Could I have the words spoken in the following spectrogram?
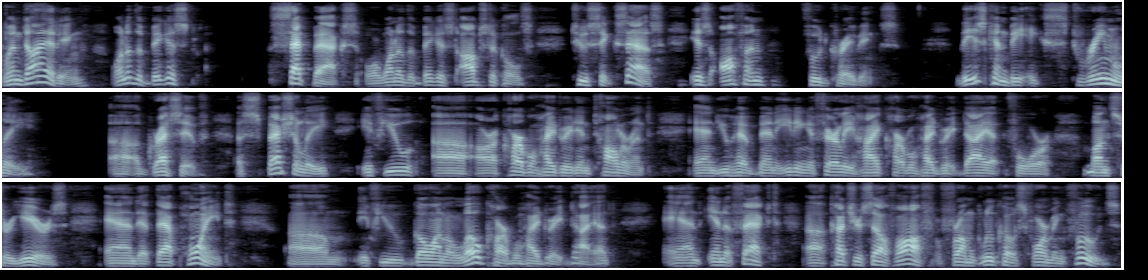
When dieting, one of the biggest setbacks or one of the biggest obstacles to success is often food cravings. These can be extremely uh, aggressive, especially if you uh, are a carbohydrate intolerant and you have been eating a fairly high carbohydrate diet for months or years. And at that point, um, if you go on a low carbohydrate diet and in effect uh, cut yourself off from glucose forming foods,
